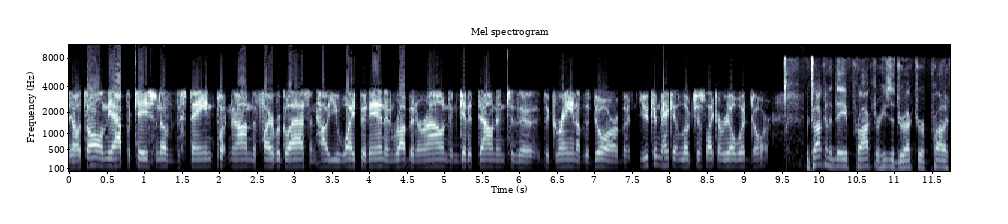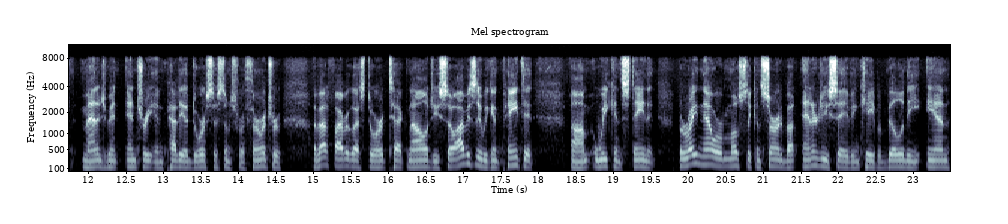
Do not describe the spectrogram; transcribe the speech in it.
You know, it's all in the application of the stain, putting it on the fiberglass, and how you wipe it in and rub it around and get it down into the the grain of the door. But you can make it look just like a real wood door. We're talking to Dave Proctor. He's the Director of Product Management, Entry, and Patio Door Systems for Therma-Tru about fiberglass door technology. So, obviously, we can paint it, um, we can stain it. But right now, we're mostly concerned about energy saving capability. And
